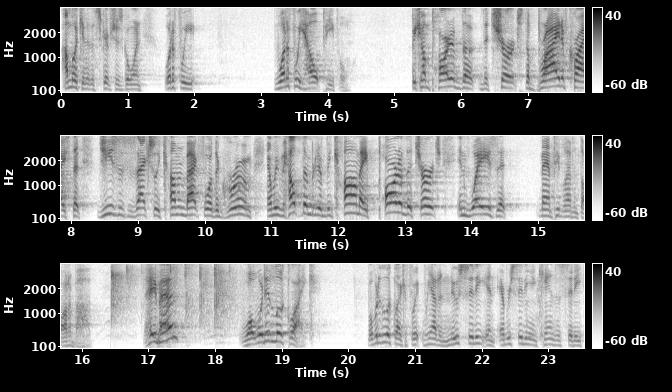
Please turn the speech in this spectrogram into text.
I'm looking at the scriptures going, what if we, what if we help people become part of the, the church, the bride of Christ that Jesus is actually coming back for, the groom, and we've helped them to become a part of the church in ways that, man, people haven't thought about. Amen? What would it look like? What would it look like if we, we had a new city in every city in Kansas City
